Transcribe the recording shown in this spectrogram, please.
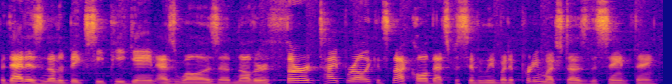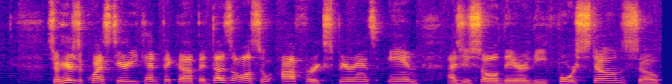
but that is another big CP gain as well as another third type relic. It's not called that specifically, but it pretty much does the same thing. So here's a quest here you can pick up. It does also offer experience and as you saw there, the force stones. So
